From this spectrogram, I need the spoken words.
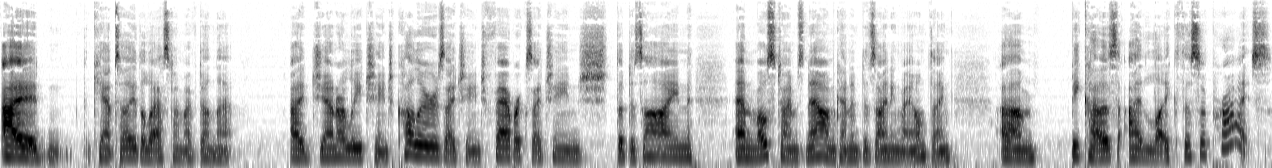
I can't tell you the last time I've done that. I generally change colors, I change fabrics, I change the design, and most times now I'm kind of designing my own thing um, because I like the surprise.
